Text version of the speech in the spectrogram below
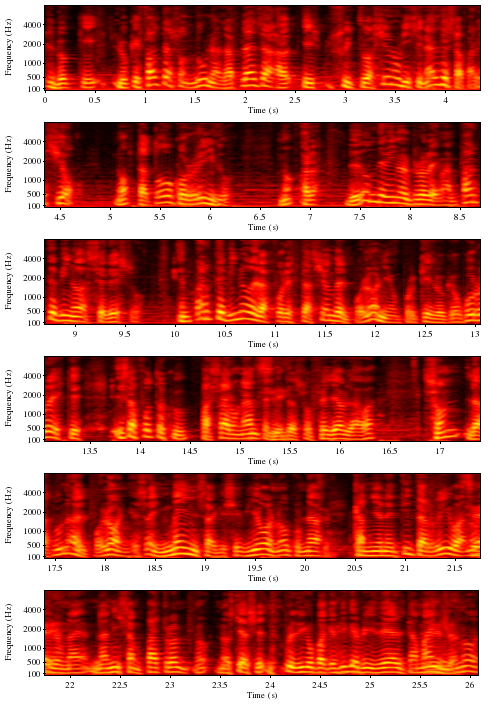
lo que, lo que falta son dunas. La playa, su situación original desapareció, ¿no? Está todo corrido, ¿no? Ahora, ¿de dónde vino el problema? En parte vino de hacer eso. En parte vino de la forestación del Polonio, porque lo que ocurre es que esas fotos que pasaron antes, mientras Ofelia hablaba, son las dunas del Polonio, esa inmensa que se vio, ¿no? Con una camionetita arriba, ¿no? Era una, Nissan Patrol, no, no estoy haciendo, pero digo para que tengan una idea del tamaño, ¿no?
